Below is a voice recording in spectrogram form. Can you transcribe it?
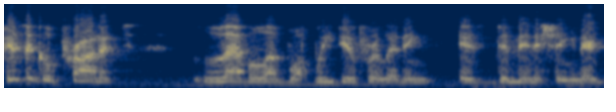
physical product level of what we do for a living is diminishing. They're,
